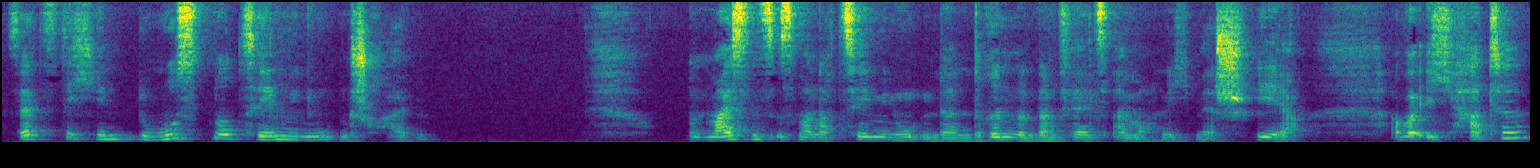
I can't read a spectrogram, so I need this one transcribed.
setz dich hin, du musst nur zehn Minuten schreiben. Und meistens ist man nach zehn Minuten dann drin und dann fällt es einem auch nicht mehr schwer. Aber ich hatte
